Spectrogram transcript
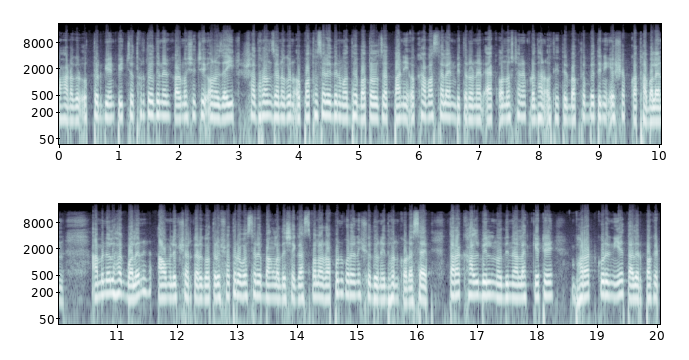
মহানগর উত্তর বিএনপির চতুর্থ দিনের কর্মসূচি অনুযায়ী সাধারণ জনগণ ও পথচারীদের মধ্যে বোতলজাত পানি ও খাবার স্যালাইন বিতরণের এক অনুষ্ঠানে প্রধান অতিথির বক্তব্যে তিনি এসব কথা বলেন। আমিনুল হক বলেন, আওয়ামী লীগ সরকার গত সতেরো বছরে বাংলাদেশে গাছপালা রোপণ করেনি, শুধু নিধন করেছে। তারা খাল বিল নদী নালা কেটে ভরাট করে নিয়ে তাদের পকেট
